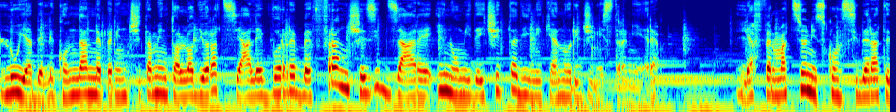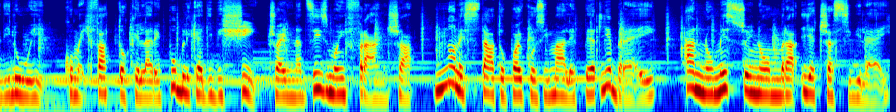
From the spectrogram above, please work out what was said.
Lui ha delle condanne per incitamento all'odio razziale e vorrebbe francesizzare i nomi dei cittadini che hanno origini straniere. Le affermazioni sconsiderate di lui, come il fatto che la Repubblica di Vichy, cioè il nazismo in Francia, non è stato poi così male per gli ebrei, hanno messo in ombra gli eccessi di lei.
